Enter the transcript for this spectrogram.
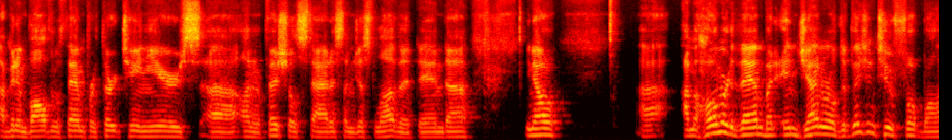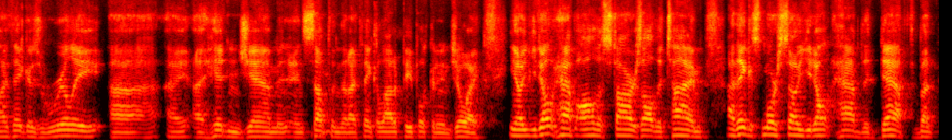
I've been involved with them for 13 years uh, on official status and just love it. And, uh, you know, uh, I'm a homer to them, but in general, Division two football, I think, is really uh, a, a, hidden gem and, and, something that I think a lot of people can enjoy. You know, you don't have all the stars all the time. I think it's more so you don't have the depth, but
